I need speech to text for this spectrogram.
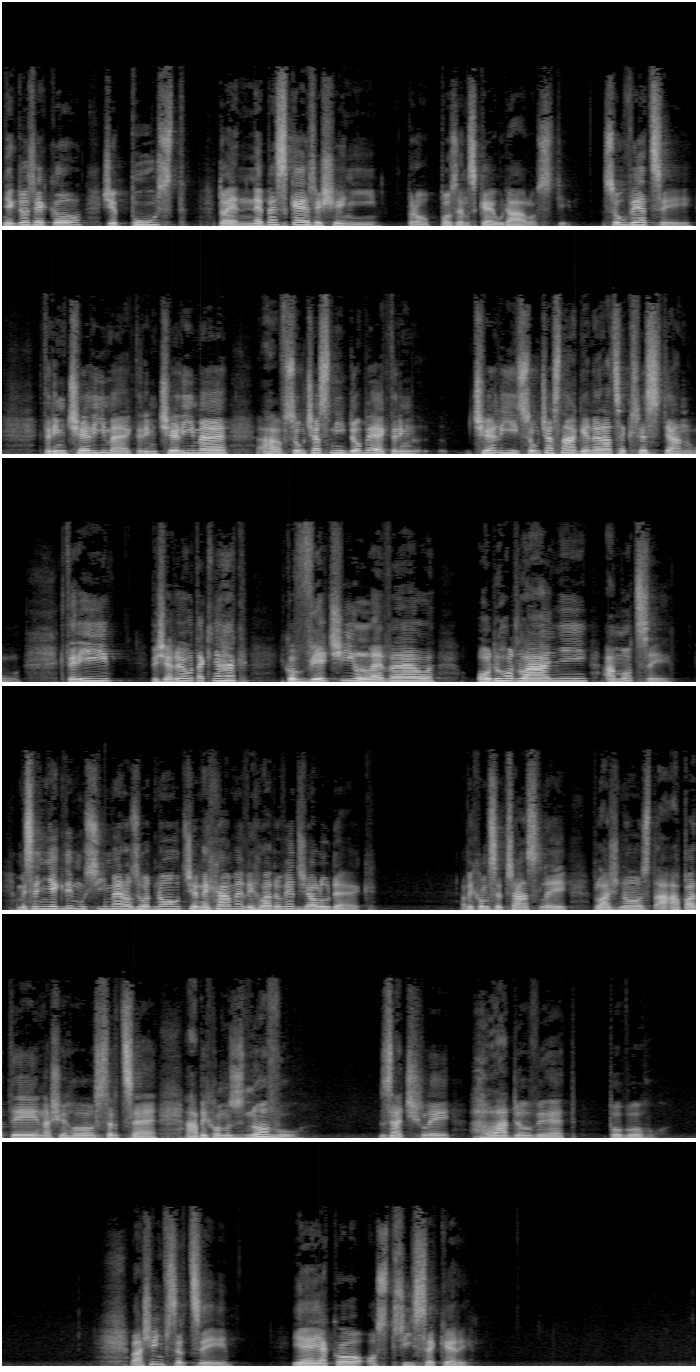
Někdo řekl, že půst to je nebeské řešení pro pozemské události. Jsou věci, kterým čelíme, kterým čelíme v současné době, kterým čelí současná generace křesťanů, který vyžadují tak nějak jako větší level odhodlání a moci. A my se někdy musíme rozhodnout, že necháme vyhladovět žaludek, abychom se třásli vlažnost a apatii našeho srdce a abychom znovu začali hladovět po Bohu. Vášeň v srdci je jako ostří sekery.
